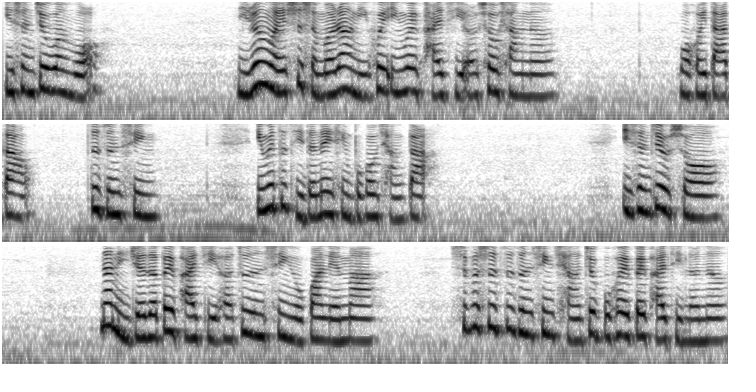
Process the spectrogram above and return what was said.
医生就问我：“你认为是什么让你会因为排挤而受伤呢？”我回答道：“自尊心，因为自己的内心不够强大。”医生就说：“那你觉得被排挤和自尊心有关联吗？”是不是自尊心强就不会被排挤了呢？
